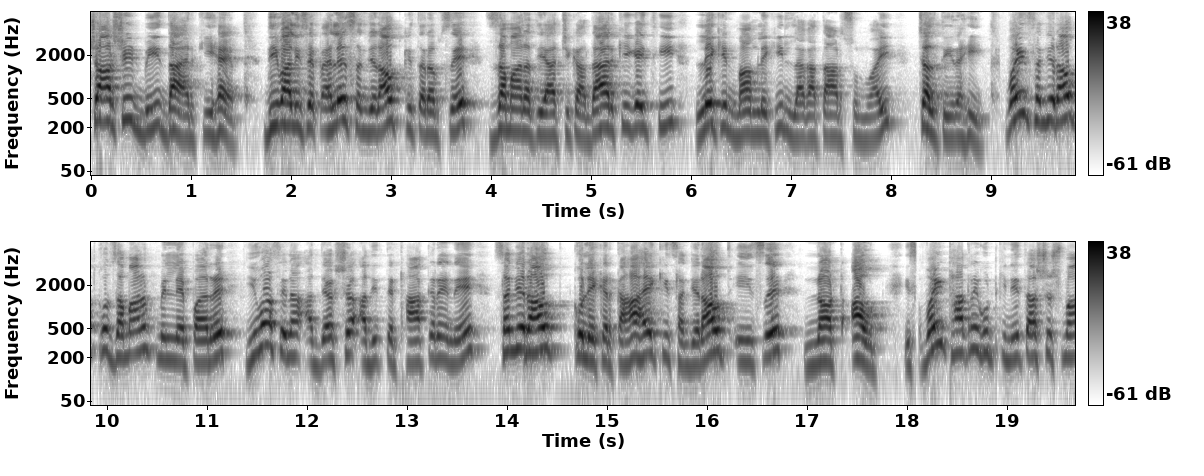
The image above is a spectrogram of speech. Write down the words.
चार्जशीट भी दायर की है। दिवाली से पहले संजय राउत की तरफ़ से जमानत याचिका दायर की गई थी, लेकिन मामले की लगातार सुनवाई चलती रही। वहीं संजय राउत को जमानत मिलने पर युवा सेना अध्यक्ष आदित्य ठाकरे ने संजय राउत को लेकर कहा है कि Sanjay Raut is not out. वहीं ठाकरे गुट की नेता सुषमा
